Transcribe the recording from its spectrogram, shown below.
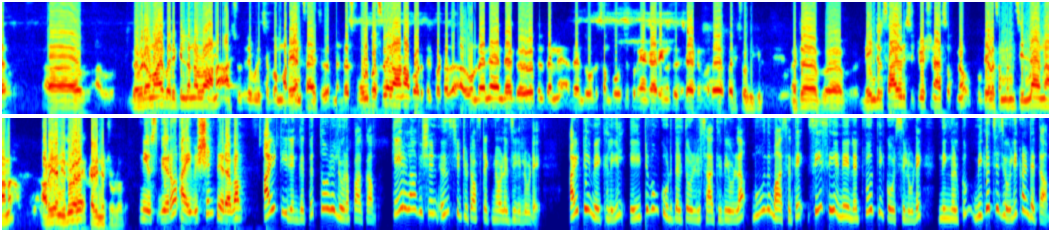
ഗൗരവമായ പരിക്കില്ലെന്നുള്ളതാണ് ആശുപത്രി വിളിച്ചപ്പം അറിയാൻ സാധിച്ചത്. എന്റെ സ്കൂൾ ബസ്സുകളാണ് അപകടത്തിൽപ്പെട്ടത്. അതുകൊണ്ട് തന്നെ അതിന്റെ ഗൗരവത്തിൽ തന്നെ അത് എന്തുകൊണ്ട് സംഭവിച്ചു തുടങ്ങിയ കാര്യങ്ങൾ തീർച്ചയായിട്ടും അത് പരിശോധിക്കും. മറ്റ് ഡേഞ്ചറസ് ആയ ഒരു സിറ്റുവേഷൻ ആസ് ഓഫ് നോ കുട്ടികളെ സംബന്ധിച്ചില്ല എന്നാണ് അറിയാൻ ഇതുവരെ കഴിഞ്ഞിട്ടുള്ളത്. News bureau I vision Piravom. I T രംഗത്ത് തൊഴിലുറപ്പാക്കാം. കേരള വിഷൻ ഇൻസ്റ്റിറ്റ്യൂട്ട് ഓഫ് ടെക്നോളജിയിലൂടെ. ഐ ടി മേഖലയിൽ ഏറ്റവും കൂടുതൽ തൊഴിൽ സാധ്യതയുള്ള മൂന്ന് മാസത്തെ C C N A networking കോഴ്സിലൂടെ നിങ്ങൾക്കും മികച്ച ജോലി കണ്ടെത്താം.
